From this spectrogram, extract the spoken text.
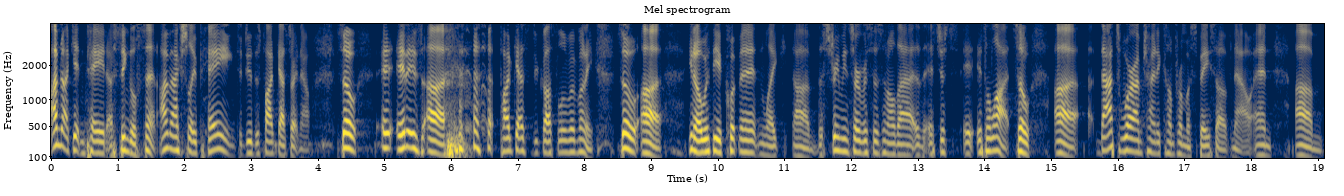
I'm not getting paid a single cent. I'm actually paying to do this podcast right now. So it, it is uh, podcasts do cost a little bit of money. So uh, you know, with the equipment and like um, the streaming services and all that, it's just it, it's a lot. So uh, that's where I'm trying to come from a space of now. And um,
